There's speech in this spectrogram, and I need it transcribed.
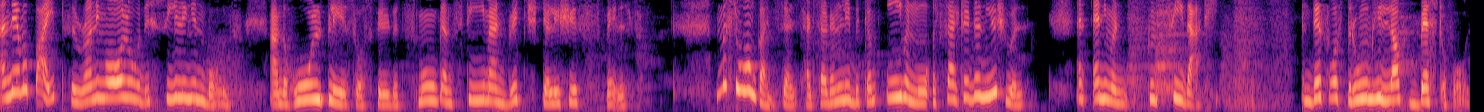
and there were pipes running all over the ceiling in balls, and the whole place was filled with smoke and steam and rich, delicious smells. Mr. Wonka himself had suddenly become even more excited than usual, and anyone could see that he, this was the room he loved best of all.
